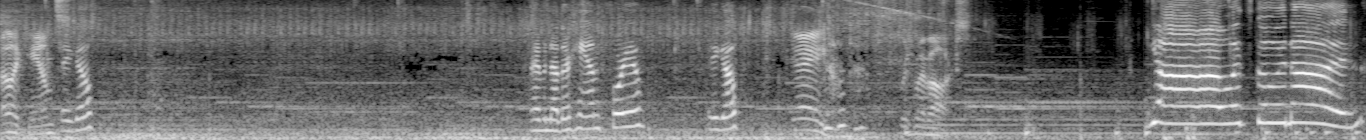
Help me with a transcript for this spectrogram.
I like hands. There you go. I have another hand for you. There you go. Yay! Where's my box? Yo, what's going on?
